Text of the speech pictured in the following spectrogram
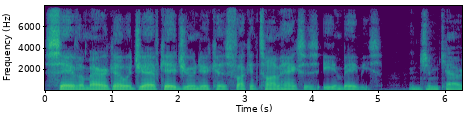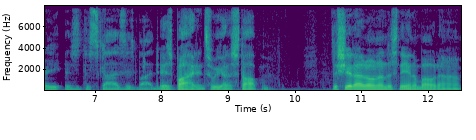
save America with JFK Jr. because fucking Tom Hanks is eating babies. And Jim Carrey is disguised as Biden. Is Biden, so we gotta stop him. The shit I don't understand about um,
